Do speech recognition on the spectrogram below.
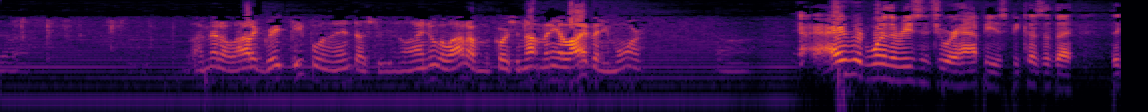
and. Uh, I met a lot of great people in the industry. You know, I knew a lot of them. Of course, there's not many alive anymore. I heard one of the reasons you were happy is because of the the,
